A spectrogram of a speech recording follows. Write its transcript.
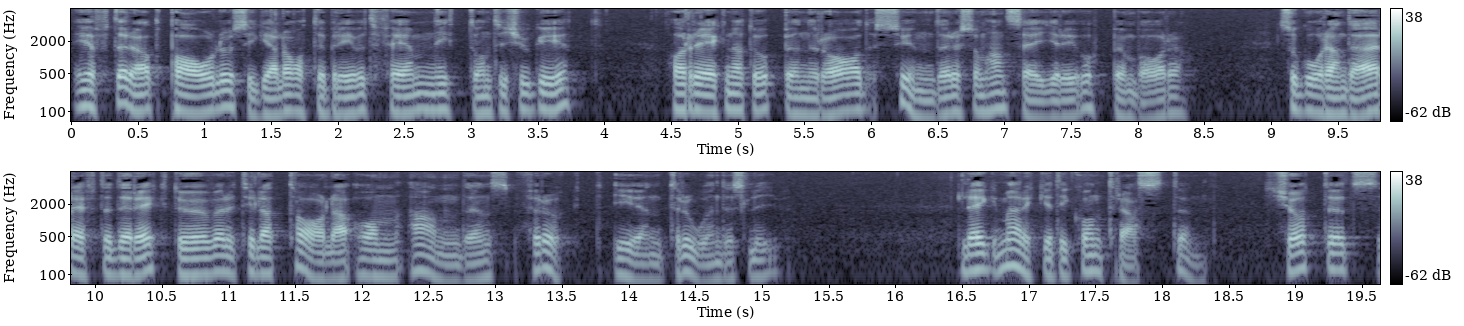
Efter att Paulus i Galaterbrevet 5, 19-21 har räknat upp en rad synder som han säger är uppenbara, så går han därefter direkt över till att tala om Andens frukt i en troendes liv. Lägg märke till kontrasten, köttets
